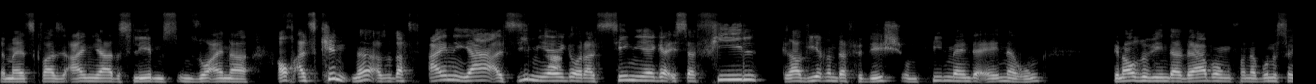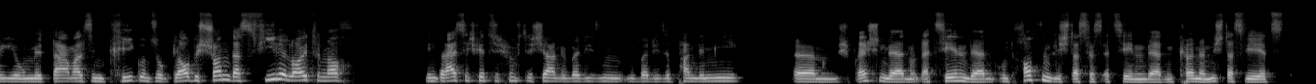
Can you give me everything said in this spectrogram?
wenn man jetzt quasi ein Jahr des Lebens in so einer, auch als Kind, ne, also das eine Jahr als Siebenjähriger oder als Zehnjähriger ist ja viel gravierender für dich und viel mehr in der Erinnerung genauso wie in der Werbung von der Bundesregierung mit damals im Krieg und so, glaube ich schon, dass viele Leute noch in 30, 40, 50 Jahren über, diesen, über diese Pandemie ähm, sprechen werden und erzählen werden und hoffentlich, dass wir es erzählen werden können. Nicht, dass wir jetzt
